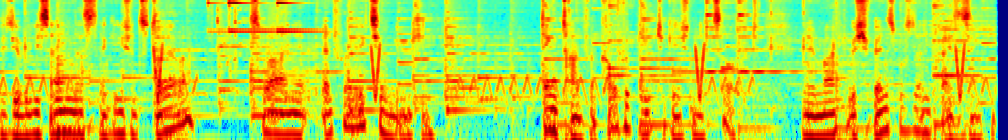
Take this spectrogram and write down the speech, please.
Muss ja wirklich sagen, dass der Gegenstand zu teuer war? Das war eine wertvolle Lektion, Kind. Denk dran, verkaufe beliebte Gegenstände nicht zu oft. Wenn du den Markt überschwemmst, musst du deine Preise senken.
